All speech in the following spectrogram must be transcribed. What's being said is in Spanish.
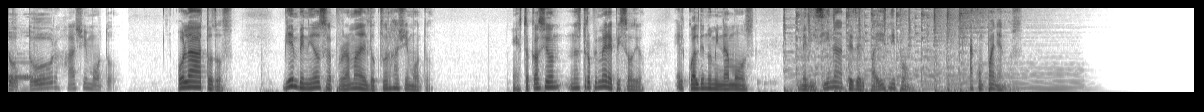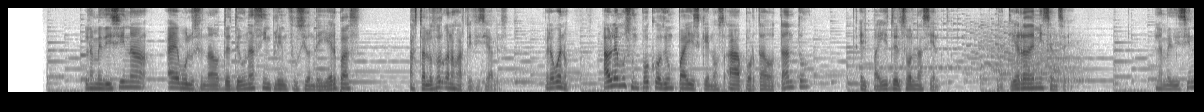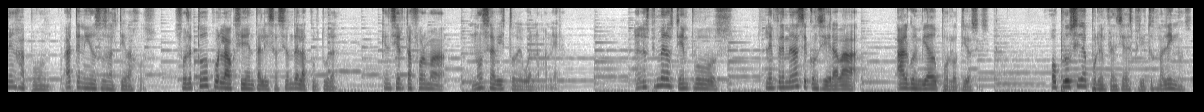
Doctor Hashimoto. Hola a todos, bienvenidos al programa del Dr. Hashimoto. En esta ocasión, nuestro primer episodio, el cual denominamos Medicina desde el país nipón. Acompáñanos. La medicina ha evolucionado desde una simple infusión de hierbas hasta los órganos artificiales. Pero bueno, hablemos un poco de un país que nos ha aportado tanto, el país del sol naciente, la tierra de mi sensei. La medicina en Japón ha tenido sus altibajos, sobre todo por la occidentalización de la cultura, que en cierta forma no se ha visto de buena manera. En los primeros tiempos, la enfermedad se consideraba algo enviado por los dioses, o producida por la influencia de espíritus malignos.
